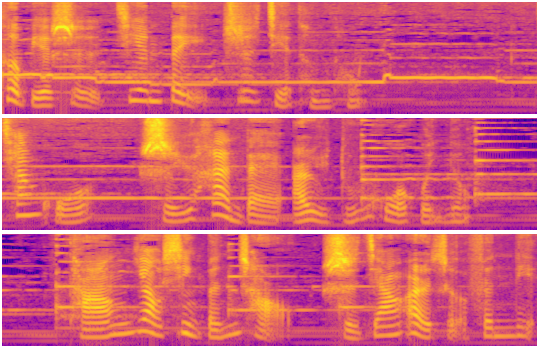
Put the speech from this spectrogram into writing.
特别是肩背肢节疼痛。羌活始于汉代，而与独活混用。唐药性本草始将二者分裂。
